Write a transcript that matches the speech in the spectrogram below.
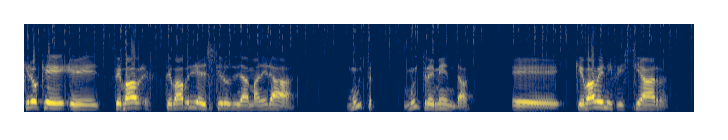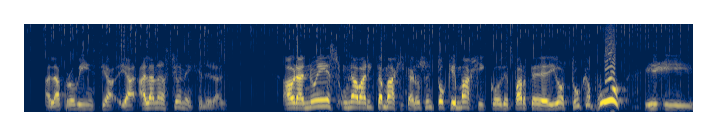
creo que eh, se, va, se va a abrir el cielo de una manera muy, muy tremenda eh, que va a beneficiar a la provincia y a, la nación en general. Ahora, no es una varita mágica, no es un toque mágico de parte de Dios, tú, y, y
